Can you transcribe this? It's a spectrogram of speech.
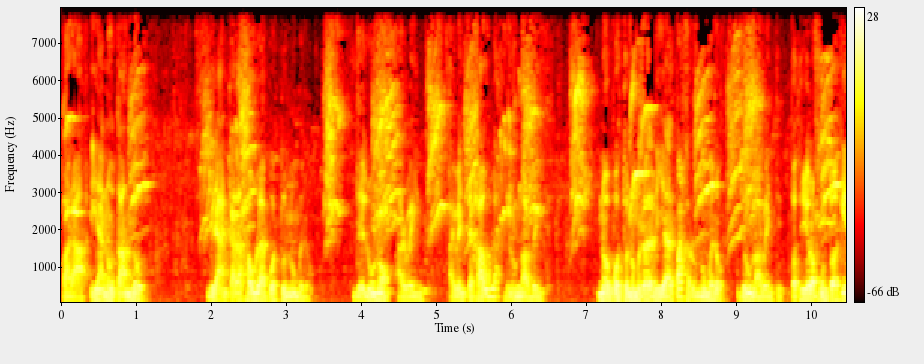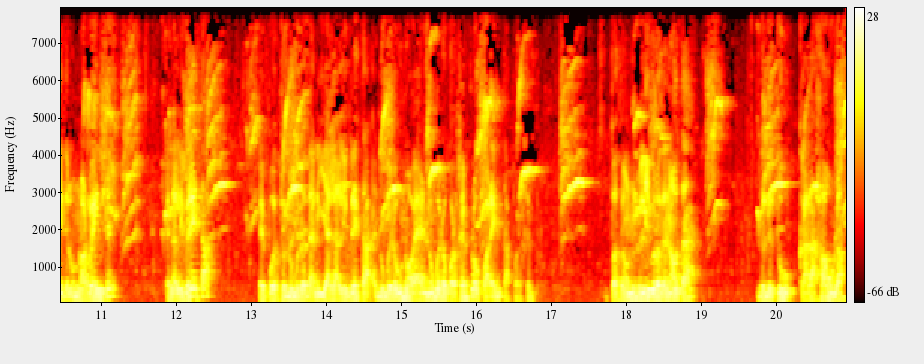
Para ir anotando. Mirad, en cada jaula he puesto un número, del 1 al 20. Hay 20 jaulas, del 1 al 20. No he puesto el número de anilla del pájaro, un número de 1 al 20. Entonces yo lo apunto aquí del 1 al 20 en la libreta. He puesto el número de anilla en la libreta. El número 1 es el número, por ejemplo, 40, por ejemplo. Entonces, un libro de notas donde tú, cada jaula,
